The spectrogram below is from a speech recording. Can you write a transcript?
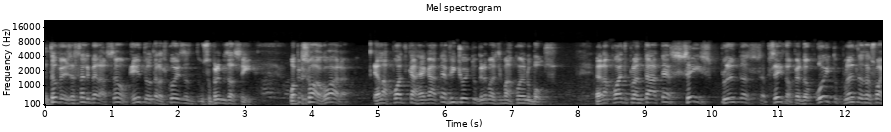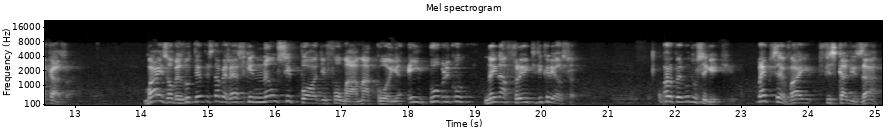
Então veja, essa liberação, entre outras coisas, o Supremo diz assim: uma pessoa agora, ela pode carregar até 28 gramas de maconha no bolso ela pode plantar até seis plantas, seis não, perdão, oito plantas na sua casa. Mas, ao mesmo tempo, estabelece que não se pode fumar maconha em público nem na frente de criança. Agora, eu pergunto o seguinte: como é que você vai fiscalizar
